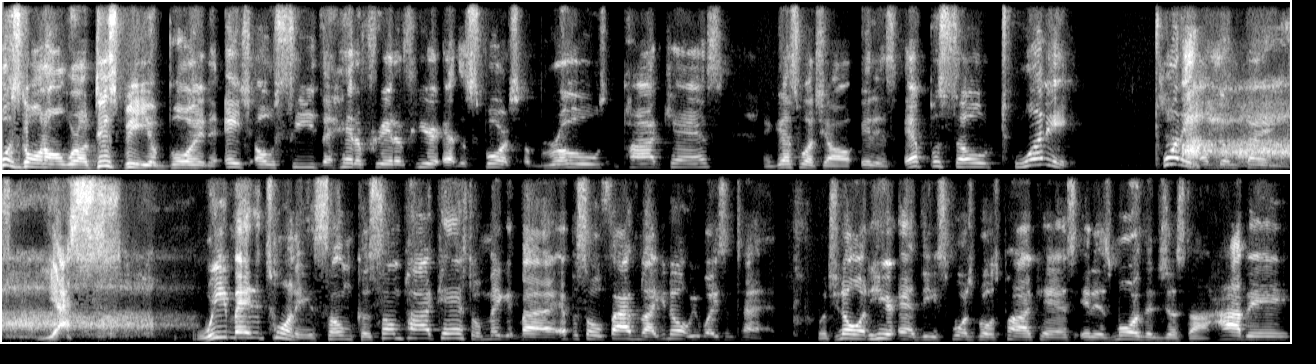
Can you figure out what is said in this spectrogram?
What's going on, world? This be your boy, the HOC, the head of creative here at the Sports Bros podcast. And guess what, y'all? It is episode 20. 20 of them things. Yes. We made it 20. Some cause some podcasts will make it by episode five. Like, you know what, we wasting time. But you know what? Here at the Sports Bros podcast, it is more than just a hobby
